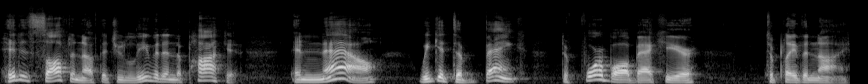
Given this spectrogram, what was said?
hit it soft enough that you leave it in the pocket. And now we get to bank the four ball back here to play the nine.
